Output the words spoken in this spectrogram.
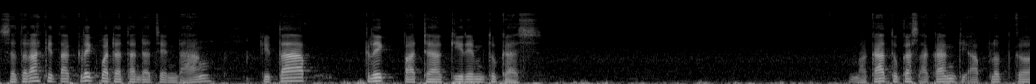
Setelah kita klik pada tanda centang kita klik pada kirim tugas. Maka tugas akan diupload ke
